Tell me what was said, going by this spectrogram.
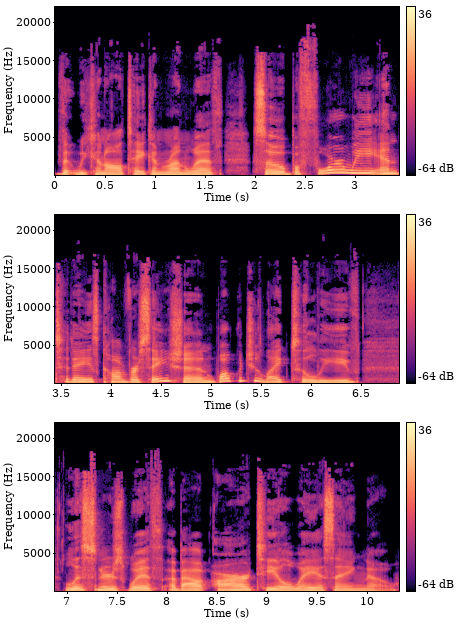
that we can all take and run with. So, before we end today's conversation, what would you like to leave listeners with about our teal way of saying no?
